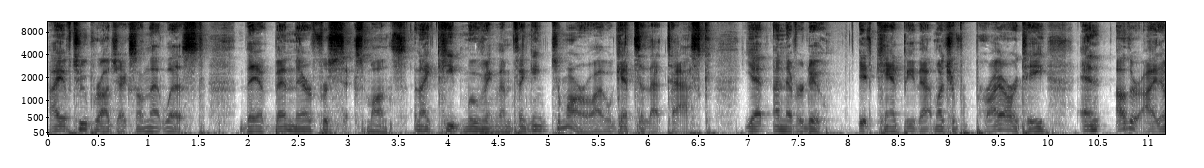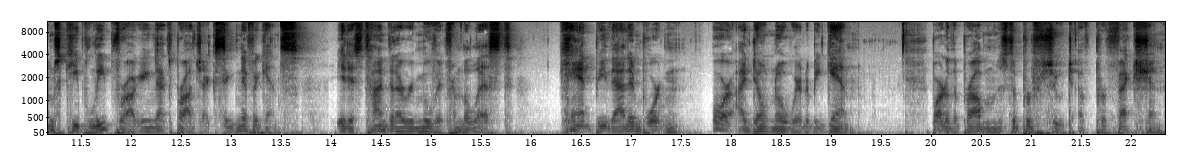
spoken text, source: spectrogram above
I have two projects on that list. They have been there for six months, and I keep moving them, thinking tomorrow I will get to that task. Yet I never do. It can't be that much of a priority, and other items keep leapfrogging that project's significance. It is time that I remove it from the list. Can't be that important, or I don't know where to begin. Part of the problem is the pursuit of perfection.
